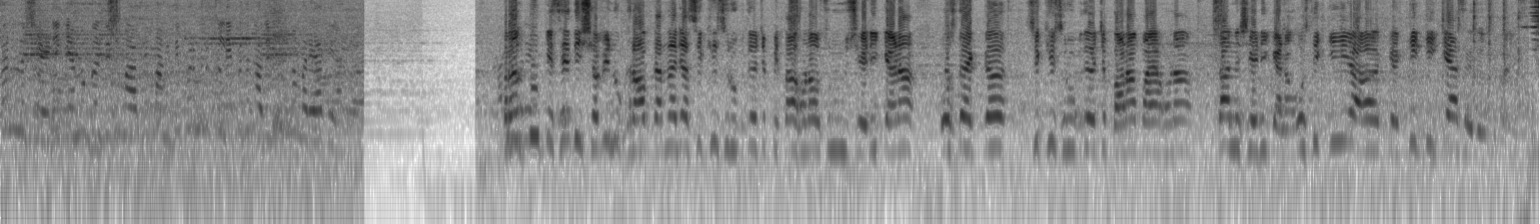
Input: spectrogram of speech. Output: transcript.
ਸਰ ਨਸ਼ੇੜੀ ਕਿ ਮੈਂ ਗਲਤੀ ਤੋਂ ਮਾਫੀ ਮੰਗਦੀ ਪਰ ਮੈਨੂੰ ਕਲਿੱਪ ਦਿਖਾ ਦਿਓ ਕਿ ਮੈਂ ਮਰਿਆ ਗਿਆ ਪਰੰਤੂ ਕਿਸੇ ਦੀ ਛਵੀ ਨੂੰ ਖਰਾਬ ਕਰਨਾ ਜਾਂ ਸਿੱਖੀ ਸਰੂਪ ਦੇ ਵਿੱਚ ਪਿਤਾ ਹੋਣਾ ਉਸ ਨੂੰ ਨਸ਼ੇੜੀ ਕਹਿਣਾ ਉਸ ਦਾ ਇੱਕ ਸਿੱਖੀ ਸਰੂਪ ਦੇ ਵਿੱਚ ਬਾਣਾ ਪਾਇਆ ਹੋਣਾ ਤਾਂ ਨਸ਼ੇੜੀ ਕਹਿਣਾ ਉਸ ਦੀ ਕੀ ਕ- ਕੀ ਕਹਿ ਸਕਦੇ ਹੋ ਬਾਰੇ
